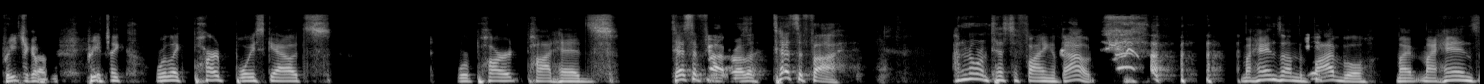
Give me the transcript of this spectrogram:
Preach Like a- preach. like we're like part boy scouts. We're part potheads. Testify brother. Testify. I don't know what i'm testifying about. My hands on the Bible. My my hands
